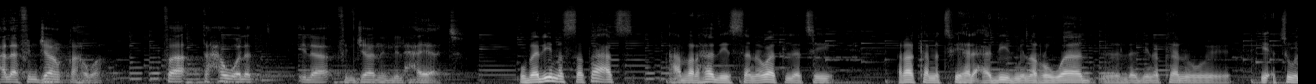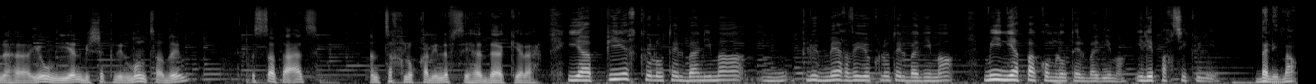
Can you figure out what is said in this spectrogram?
على فنجان قهوة فتحولت إلى فنجان للحياة. وبليمة استطاعت عبر هذه السنوات التي راكمت فيها العديد من الرواد الذين كانوا يأتونها يوميا بشكل منتظم استطاعت Il y a pire que l'hôtel Balima, plus merveilleux que l'hôtel Balima, mais il n'y a pas comme l'hôtel Balima, il est particulier. Balima,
